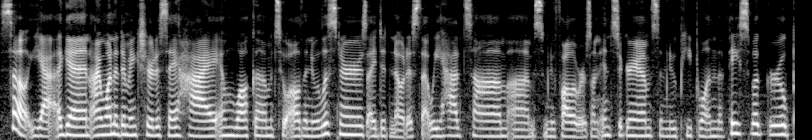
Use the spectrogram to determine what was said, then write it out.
So, yeah, again, I wanted to make sure to say hi and welcome to all the new listeners. I did notice that we had some um, some new followers on Instagram, some new people in the Facebook group.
